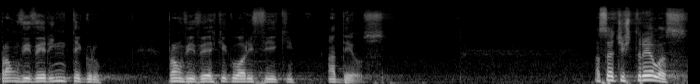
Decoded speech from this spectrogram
para um viver íntegro, para um viver que glorifique a Deus. As sete estrelas,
